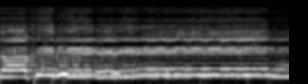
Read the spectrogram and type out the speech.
لمن الساخرين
